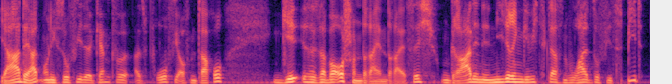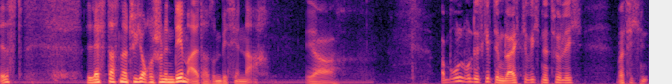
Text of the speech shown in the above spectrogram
ja, der hat noch nicht so viele Kämpfe als Profi auf dem Tacho, geht, ist es aber auch schon 33. Und gerade in den niedrigen Gewichtsklassen, wo halt so viel Speed ist, lässt das natürlich auch schon in dem Alter so ein bisschen nach. Ja. Und, und es gibt im Leichtgewicht natürlich, was ich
